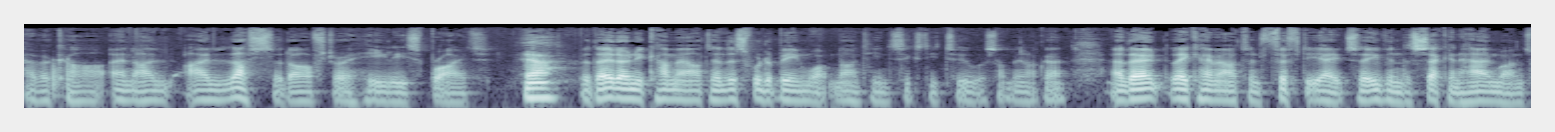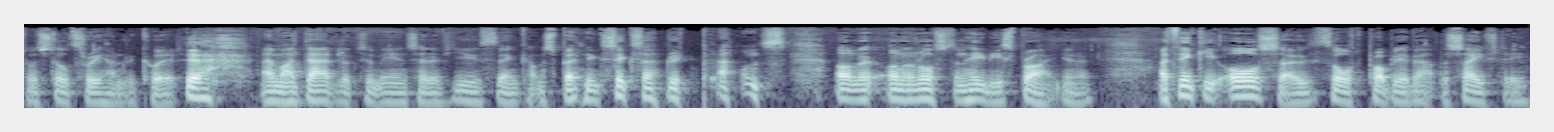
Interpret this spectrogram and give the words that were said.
have a car, and I, I lusted after a Healey Sprite. Yeah. But they'd only come out, and this would have been what 1962 or something like that. And they they came out in '58, so even the second-hand ones were still 300 quid. Yeah. And my dad looked at me and said, "If you think I'm spending 600 pounds on a, on an Austin Healey Sprite, you know," I think he also thought probably about the safety.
